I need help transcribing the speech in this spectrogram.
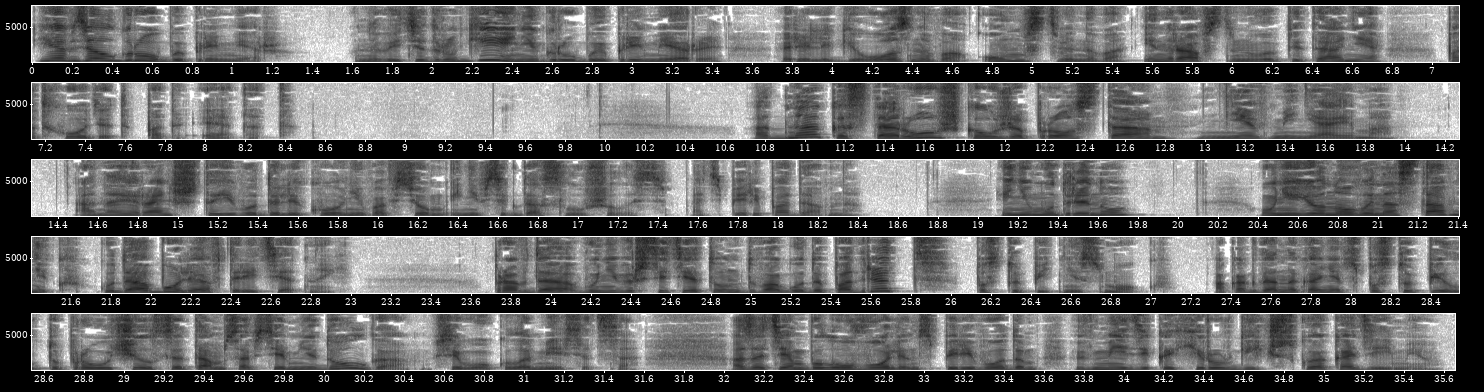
Я взял грубый пример, но ведь и другие негрубые примеры религиозного, умственного и нравственного питания подходят под этот. Однако старушка уже просто невменяема. Она и раньше-то его далеко не во всем и не всегда слушалась, а теперь и подавно. И не мудрено. У нее новый наставник, куда более авторитетный. Правда, в университет он два года подряд поступить не смог, а когда, наконец, поступил, то проучился там совсем недолго, всего около месяца, а затем был уволен с переводом в медико-хирургическую академию.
